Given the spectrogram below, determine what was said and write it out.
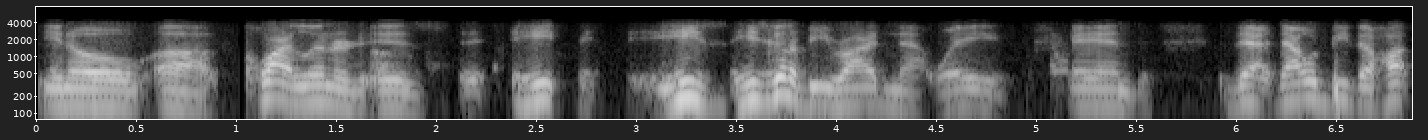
you know, uh, Kawhi Leonard is he he's he's going to be riding that wave, and that that would be the hot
